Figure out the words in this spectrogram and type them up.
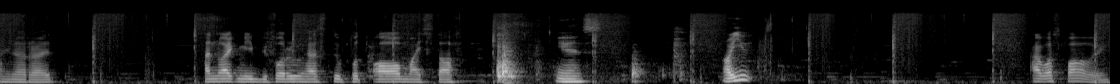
I know, right? Unlike me before, who has to put all my stuff. Yes. Are you? I was following.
